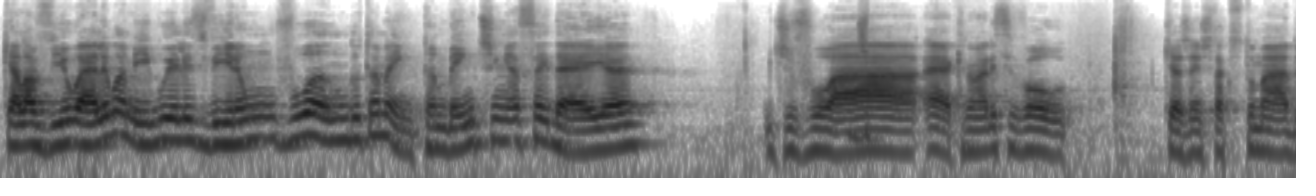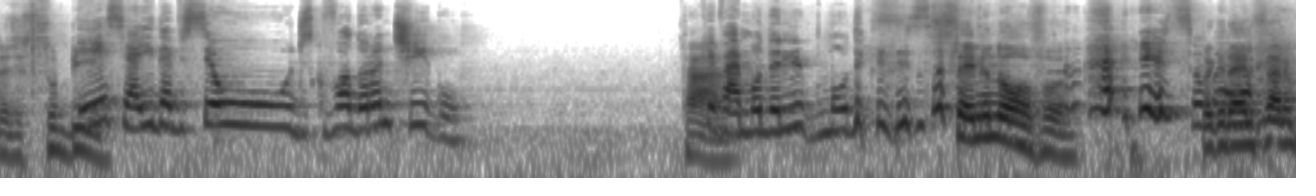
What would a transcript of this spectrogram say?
que ela viu ela e um amigo e eles viram voando também. Também tinha essa ideia de voar, é, que não era esse voo que a gente tá acostumado, de subir. Esse aí deve ser o disco voador antigo, Tá. que vai moderni- modernizar Semi-novo. isso. Porque daí eles fizeram um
